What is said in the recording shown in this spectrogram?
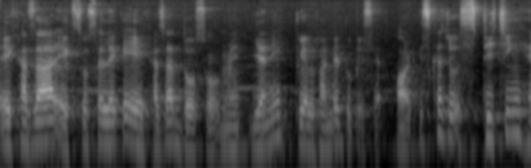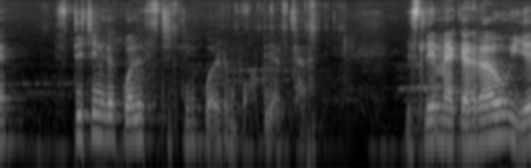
एक हज़ार एक सौ से लेके एक हज़ार दो सौ में, यानी ट्वेल्व हंड्रेड रुपीज़ है। और इसका जो स्टिचिंग है स्टिचिंग का क्वालिटी स्टिचिंग क्वालिटी बहुत ही अच्छा है। इसलिए मैं कह रहा हूँ, ये,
